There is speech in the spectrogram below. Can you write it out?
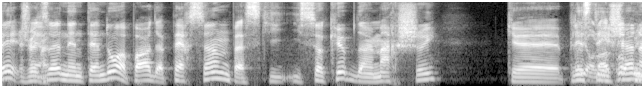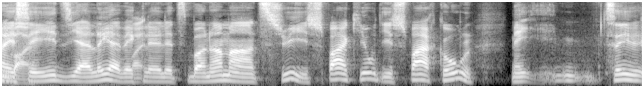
sais, je veux Ouais. dire, Nintendo a peur de personne parce qu'il il s'occupe d'un marché que PlayStation a essayé d'y aller avec Ouais. le, le petit bonhomme en tissu. Il est super cute, il est super cool. Mais, tu sais,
